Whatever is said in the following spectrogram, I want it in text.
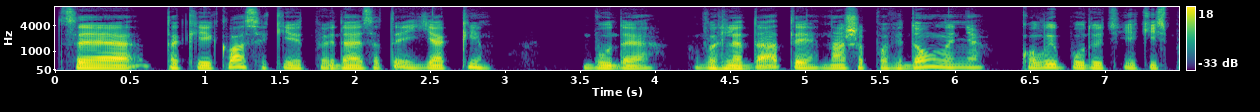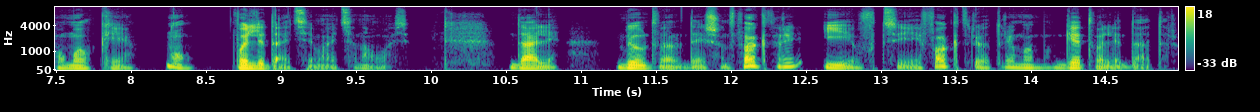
це такий клас, який відповідає за те, яким буде виглядати наше повідомлення, коли будуть якісь помилки. Ну, валідація мається на увазі. Далі Build Validation Factory, і в цій factory отримаємо GetValidator.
